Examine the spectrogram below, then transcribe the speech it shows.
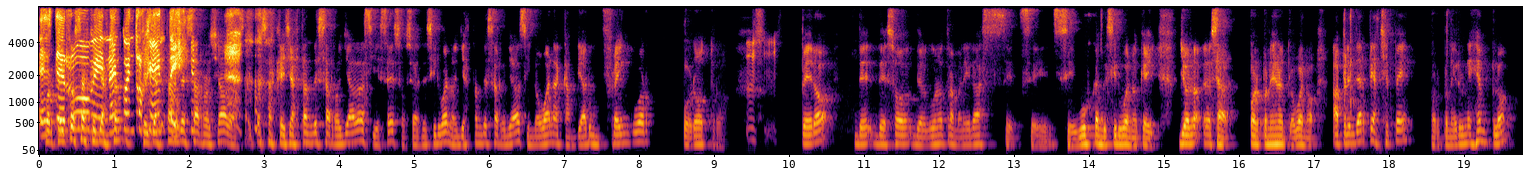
este Ruby, no encuentro gente. Ya están desarrolladas, hay cosas que ya están desarrolladas y es eso, o sea, es decir, bueno, ya están desarrolladas y no van a cambiar un framework por otro. Pero de, eso, de alguna otra manera, se, se, se, buscan decir, bueno, ok, yo no, o sea, por poner un ejemplo, bueno, aprender PHP, por poner un ejemplo,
